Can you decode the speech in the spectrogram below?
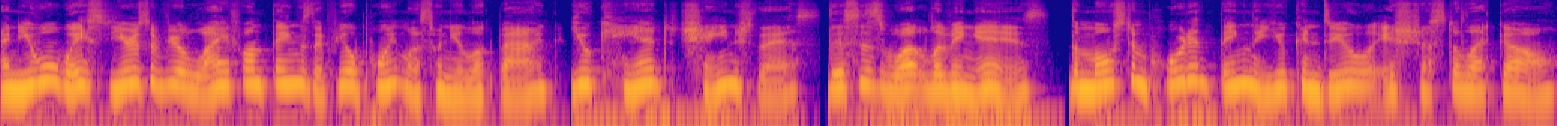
And you will waste years of your life on things that feel pointless when you look back. You can't change this. This is what living is. The most important thing that you can do is just to let go.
